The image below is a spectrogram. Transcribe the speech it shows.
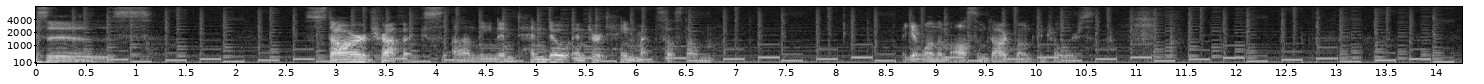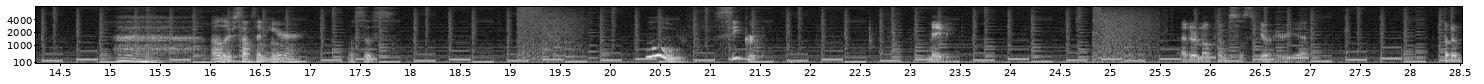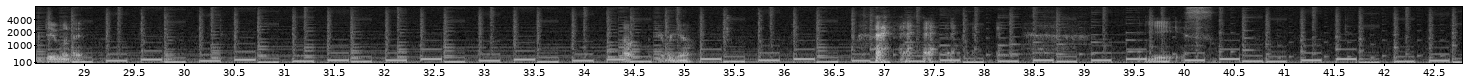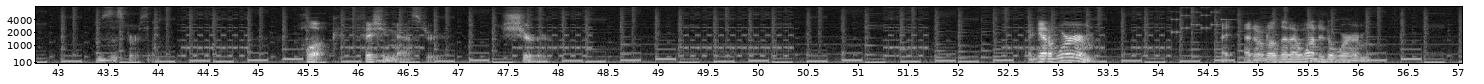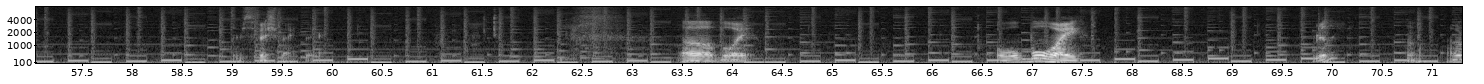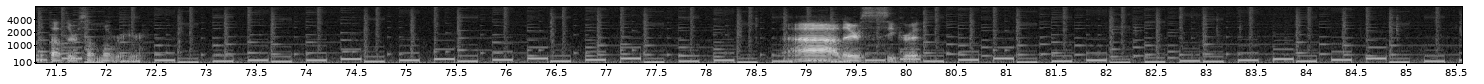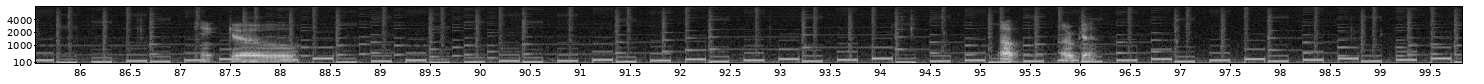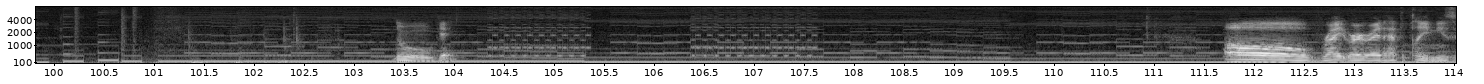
This is StarTropics on the Nintendo Entertainment System. I get one of them awesome dog bone controllers. oh, there's something here. What's this? That I wanted a worm. There's fish back there.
